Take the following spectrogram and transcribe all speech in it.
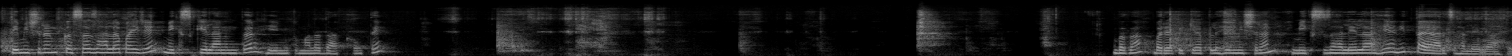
ते मिश्रण कसं झालं पाहिजे मिक्स केल्यानंतर हे मी तुम्हाला दाखवते. बघा बऱ्यापैकी आपलं हे मिश्रण मिक्स झालेलं आहे आणि तयार झालेलं आहे.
